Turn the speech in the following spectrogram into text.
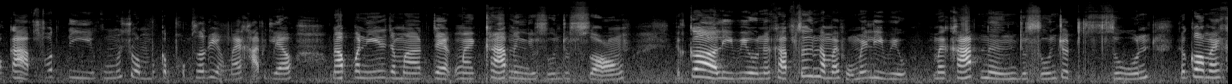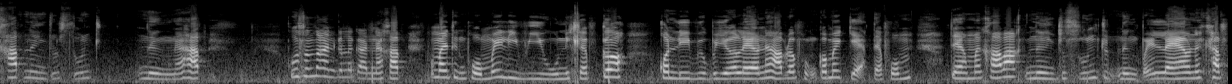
ขอกราบสวัสดีคุณผู้ชมกับผมเสรียงไมครับอีกแล้วนับวันนี้จะมาแจกไมค์ครับ1.0.2แล้วก็รีวิวนะครับ ซึ่งทำไมผมไม่รีวิวไมค์ครับ1.0.0แล้วก็ไมค์ครับ1.0.1นะครับพูดสั้นๆกันแล้วกันนะครับทำไมถึงผมไม่รีวิวนี่ครับ ก็คนรีวิวไปเยอะแล้วนะครับ แล้วผมก็ไม่แจกแต่ผมแจกไมค์ครับ1.0.1ไปแล้วนะครับ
